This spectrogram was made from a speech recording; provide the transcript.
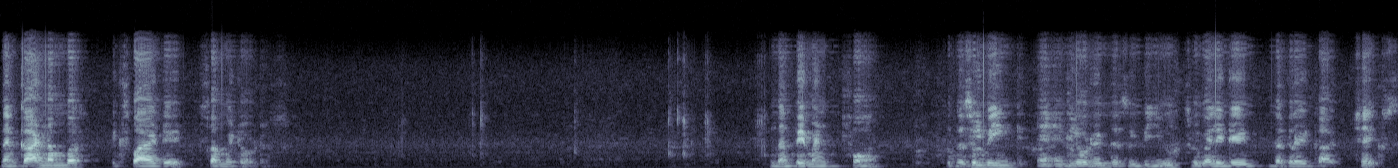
Then card number, expire date, submit orders. then payment form. So this will be uh, included. This will be used to validate the credit card checks.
